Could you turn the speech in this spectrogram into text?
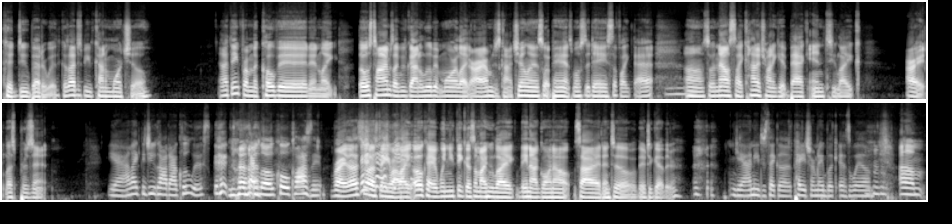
could do better with because I'd just be kind of more chill. And i think from the covid and like those times like we've gotten a little bit more like all right i'm just kind of chilling sweatpants most of the day stuff like that. Mm-hmm. um, so now it's like kind of trying to get back into like all right let's present yeah, I like that you called out clueless. Her little cool closet. Right. That's what I was thinking about. Like, okay, when you think of somebody who like they not going outside until they're together. yeah, I need to take a page from their book as well. um,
